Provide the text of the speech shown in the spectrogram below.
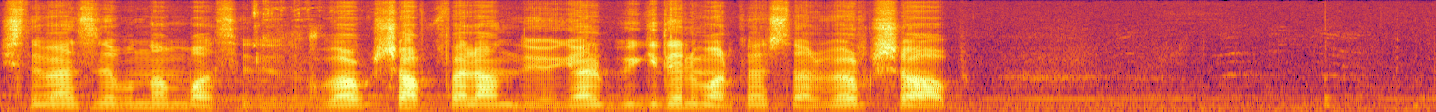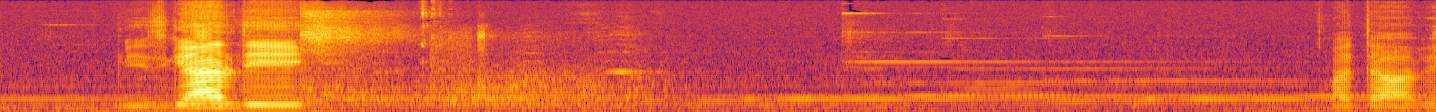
İşte ben size bundan bahsediyordum. Workshop falan diyor. Gel bir gidelim arkadaşlar. Workshop. Biz geldik. Hadi abi.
